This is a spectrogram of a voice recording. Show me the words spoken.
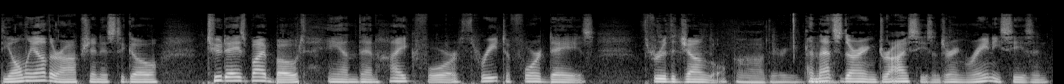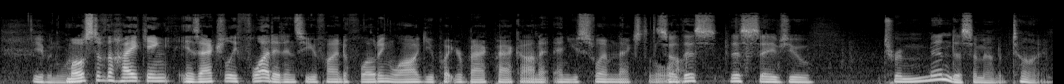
the only other option is to go two days by boat and then hike for three to four days through the jungle. Ah, there you go. And that's during dry season. During rainy season, even worse. most of the hiking is actually flooded, and so you find a floating log, you put your backpack on it, and you swim next to the So log. this this saves you tremendous amount of time.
